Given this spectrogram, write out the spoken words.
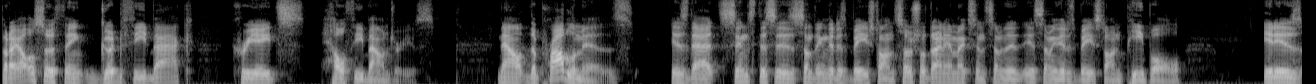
But I also think good feedback creates healthy boundaries. Now, the problem is, is that since this is something that is based on social dynamics and something that is something that is based on people, it is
